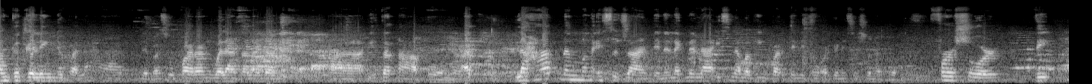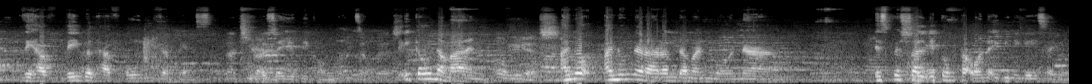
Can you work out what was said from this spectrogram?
ang gagaling nyo pa lahat. Di ba? So parang wala talagang ah, itatapon. At lahat ng mga estudyante na nagnanais na maging parte nitong organisasyon na to, for sure, they they have they will have only the best That's dito right. sa UP Congress. The best. Ikaw naman, Oh, yes. ano anong nararamdaman mo na espesyal itong taon na ibinigay sa iyo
